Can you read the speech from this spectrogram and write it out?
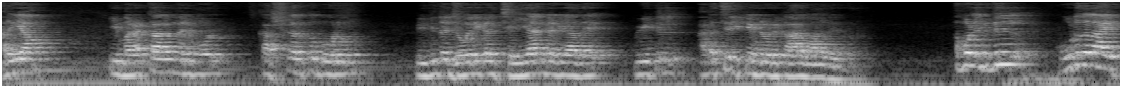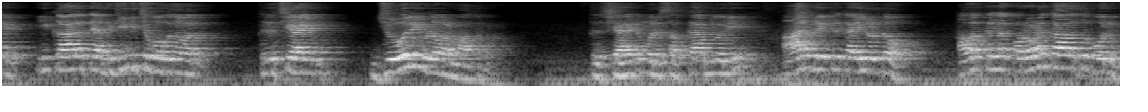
അറിയാം ഈ മഴക്കാലം വരുമ്പോൾ കർഷകർക്ക് പോലും വിവിധ ജോലികൾ ചെയ്യാൻ കഴിയാതെ വീട്ടിൽ അടച്ചിരിക്കേണ്ട ഒരു കാലമാണ് വരുന്നത്. അപ്പോൾ ഇതിൽ കൂടുതലായിട്ട് ഈ കാലത്തെ അതിജീവിച്ചു പോകുന്നവർ തീർച്ചയായും ജോലിയുള്ളവർ മാത്രമാണ്. തീർച്ചയായിട്ടും ഒരു സർക്കാർ ജോലി ആരുടെയൊക്കെ കയ്യിലുണ്ടോ അവർക്കുള്ള കൊറോണ കാലത്ത് പോലും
